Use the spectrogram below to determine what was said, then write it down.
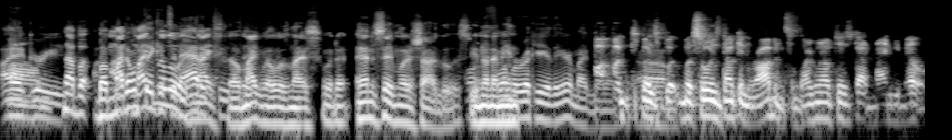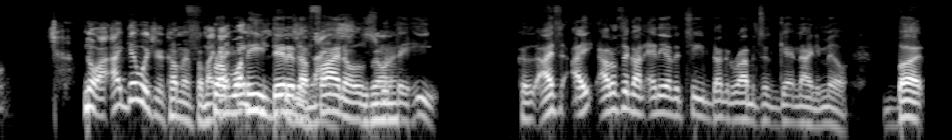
I um, agree. No, but but I Mike, don't Mike think it's Miller an was nice though. thing, Mike. Miller was nice with it, and the same with Rashard Lewis. You know what I mean? Rookie of the year, Mike But Miller. but, but, Um, but but so is Duncan Robinson. Duncan Robinson's got ninety mil. No, I, I get what you're coming from. Like I from what he did in the nice, finals you know with I mean? the Heat. Because I, I I don't think on any other team Duncan Robinson's getting ninety mil, but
